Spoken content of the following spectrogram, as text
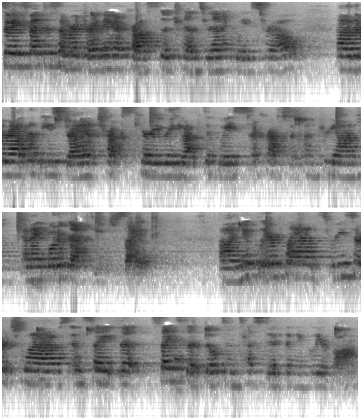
So I spent a summer driving across the transuranic waste route, uh, the route that these giant trucks carry radioactive waste across the country on, and I photographed each site. Uh, nuclear plants, research labs, and site that, sites that built and tested the nuclear bomb.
